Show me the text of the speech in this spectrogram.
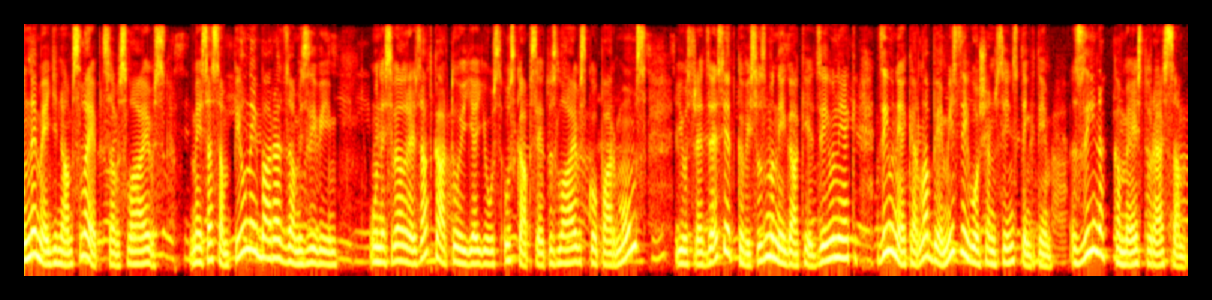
un nemēģinām slēpt savas laivas. Mēs esam pilnībā redzami zivīm. Un es vēlreiz atkārtoju, ja jūs uzkāpsiet uz laivas kopā ar mums, jūs redzēsiet, ka visuzmanīgākie dzīvnieki, dzīvnieki ar labiem izdzīvošanas instinktiem, zina, ka mēs tur esam.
